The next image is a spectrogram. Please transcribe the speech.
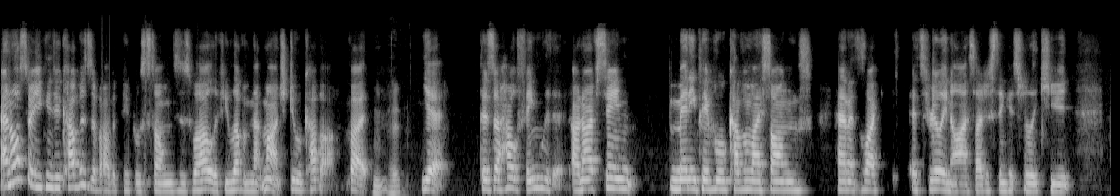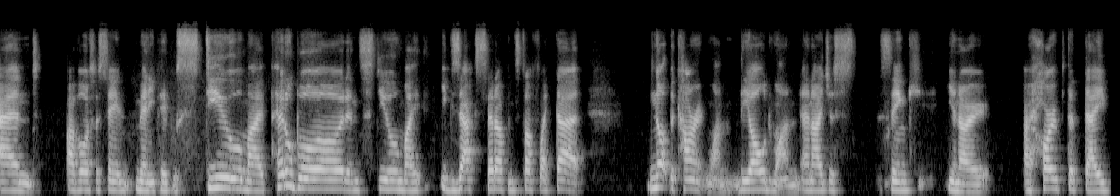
And also, you can do covers of other people's songs as well. If you love them that much, do a cover. But mm-hmm. yeah, there's a whole thing with it. And I've seen many people cover my songs, and it's like, it's really nice. I just think it's really cute. And I've also seen many people steal my pedal board and steal my exact setup and stuff like that. Not the current one, the old one. And I just think, you know, I hope that they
